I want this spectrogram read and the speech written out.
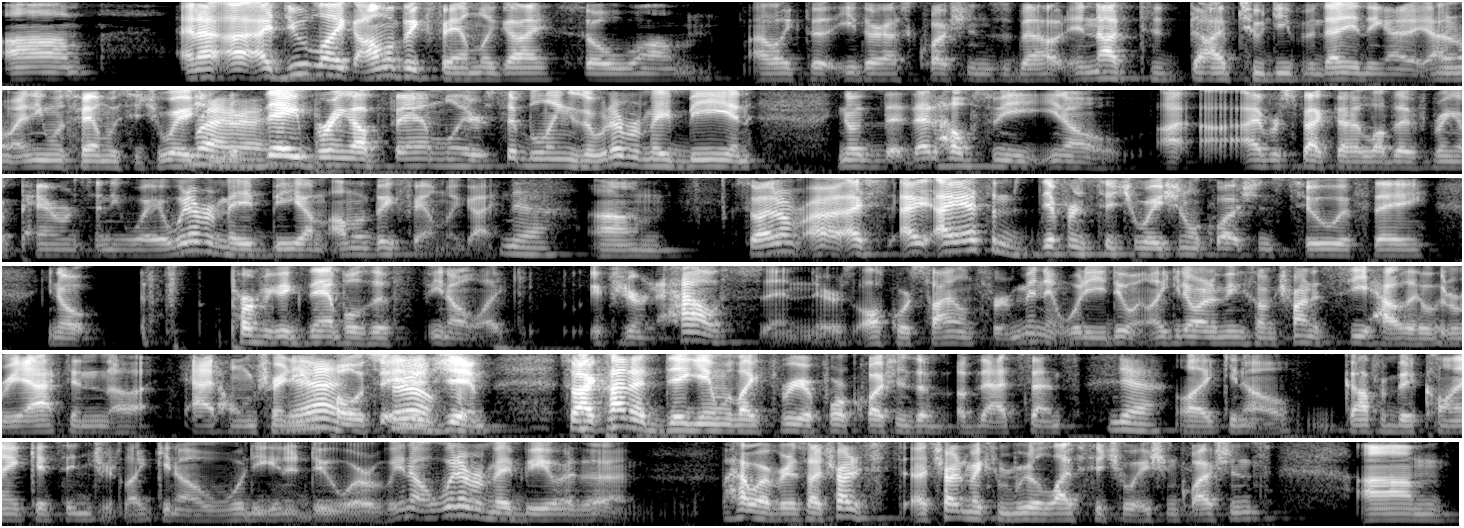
Um, and I- I, do like. I'm a big family guy, so um, I like to either ask questions about and not to dive too deep into anything. I, I don't know anyone's family situation, Right, but right. if they bring up family or siblings or whatever it may be, and you know that, that helps me. You know, I, I respect that. I love that. If you bring up parents anyway, or whatever it may be, I'm, I'm a big family guy. Yeah. Um, so I don't. I, I, I ask them different situational questions too. If they, you know, perfect examples. If you know, like if you're in a house and there's awkward silence for a minute, what are you doing? Like you know what I mean? Because I'm trying to see how they would react in uh, at home training Yeah, opposed to in a gym. So I kind of dig in with like three or four questions of, of that sense. Yeah. Like you know, God forbid, client gets injured. Like you know, what are you gonna do? Or you know, whatever it may be, or the however it is. I try to I try to make some real life situation questions. Um,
